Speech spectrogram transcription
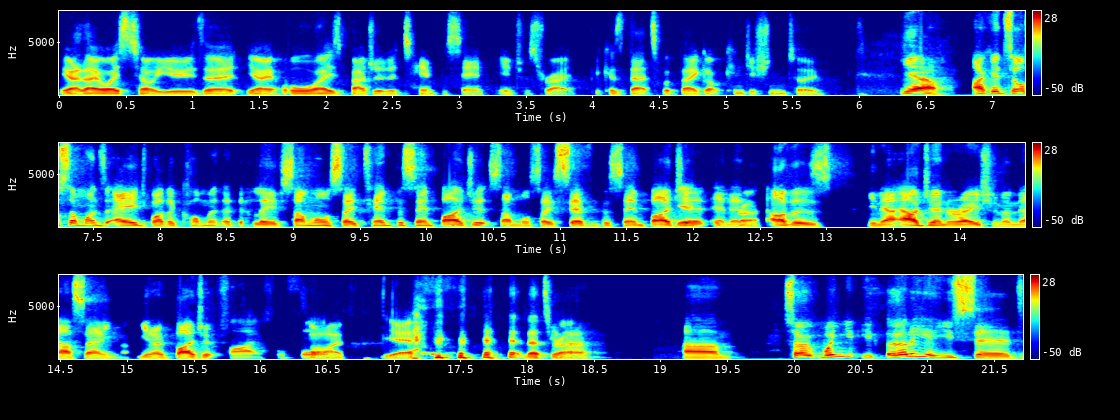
Yeah, they always tell you that, you know, always budget a 10% interest rate because that's what they got conditioned to. Yeah, I can tell someone's age by the comment that they leave. Some will say 10% budget, some will say 7% budget, yeah, and then right. others, you know, our generation are now saying, you know, budget five or four. Five, yeah, that's you right. Um, so when you earlier you said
